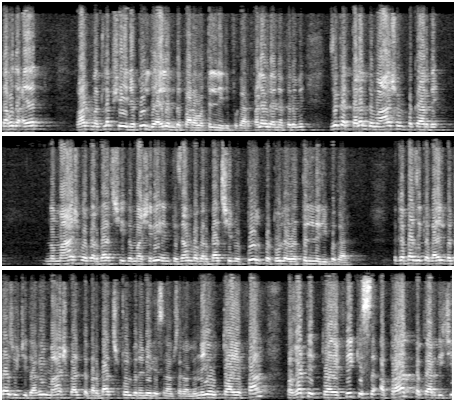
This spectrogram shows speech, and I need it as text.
دا خو د آیات غټ مطلب شي نه ټول د علم د لپاره وتل نه دي پکار فلولا نفرمه ځکه طلب د معاش هم پکار دی نو معاش به برباد شي د معاشري تنظیم به برباد شي نو ټول په ټوله وتل نه دي پکار دغه بعضی قبایل بداسو چې دغه معاش بل ته برباد شي ټول بنبي اسلام سره نه یو طائفه په غټه طائفه کې څه افراد پکار دي چې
